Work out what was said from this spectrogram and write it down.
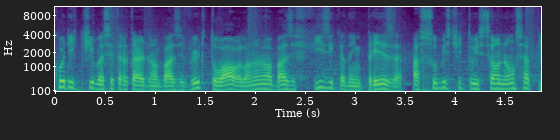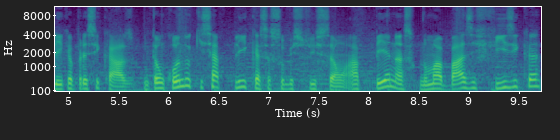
Curitiba se tratar de uma base virtual, ela não é uma base física da empresa, a substituição não se aplica para esse caso. Então, quando que se aplica essa substituição? Apenas numa base física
